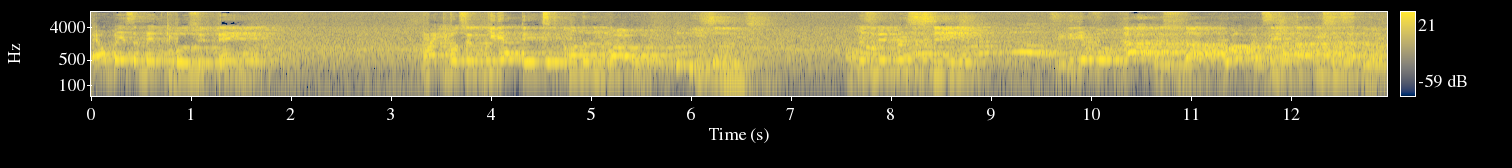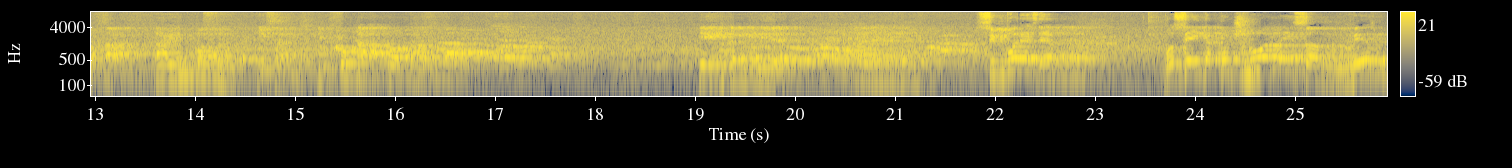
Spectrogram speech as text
É um pensamento que você tem, mas que você não queria ter, que você fica mandando embora. Eu estou pensando nisso. É um pensamento persistente. Você queria focar para estudar na prova, mas você já está pensando, será que eu vou passar? Ah, eu não posso pensar nisso. Eu tenho que focar na prova para estudar. Quem é que me entendendo? Se, por exemplo, você ainda continua pensando, mesmo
